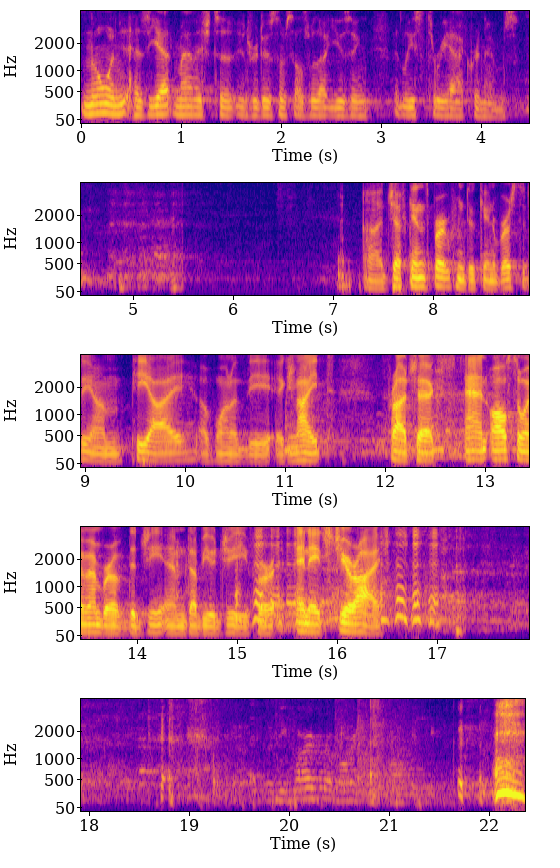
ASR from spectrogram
no one has yet managed to introduce themselves without using at least three acronyms. Uh, Geoff Ginsburg from Duke University. I'm PI of one of the IGNITE projects and also a member of the GMWG for NHGRI. uh,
